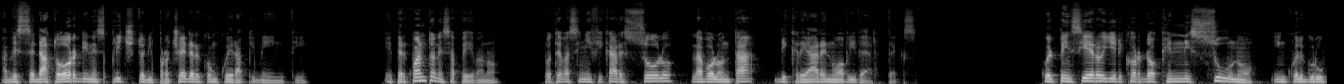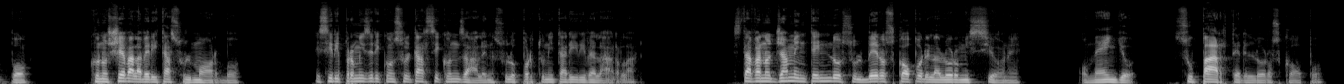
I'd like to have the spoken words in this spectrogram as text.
avesse dato ordine esplicito di procedere con quei rapimenti. E per quanto ne sapevano, poteva significare solo la volontà di creare nuovi vertex. Quel pensiero gli ricordò che nessuno in quel gruppo conosceva la verità sul morbo e si ripromise di consultarsi con Zalen sull'opportunità di rivelarla. Stavano già mentendo sul vero scopo della loro missione, o meglio, su parte del loro scopo.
